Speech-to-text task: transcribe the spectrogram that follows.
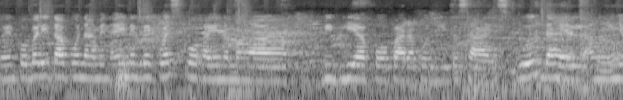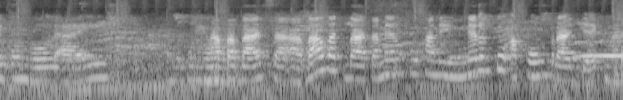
ayun po balita po namin ay nag-request po kayo ng mga Biblia po para po dito sa school dahil ang inyo pong goal ay ano po yung mapabasa. Ah, bawat bata, meron po kami, meron po akong project na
